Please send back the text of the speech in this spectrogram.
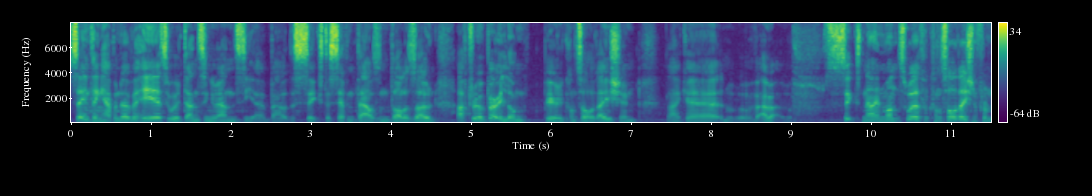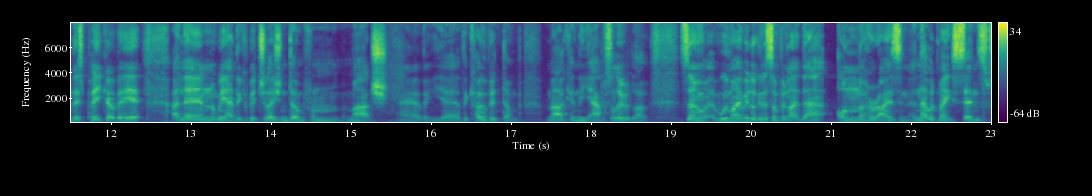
Same thing happened over here, so we're dancing around about the six to $7,000 zone after a very long period of consolidation, like uh, six, nine months worth of consolidation from this peak over here. And then we had the capitulation dump from March, uh, the, uh, the COVID dump, marking the absolute low. So we might be looking at something like that on the horizon. And that would make sense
